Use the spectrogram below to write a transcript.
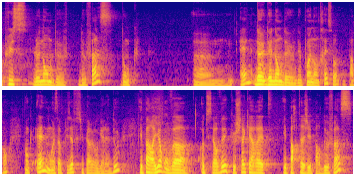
plus le nombre de, de faces, donc euh, n, de, nombre de, points d'entrée, pardon, donc n moins a plus f supérieur ou égal à 2. Et par ailleurs, on va observer que chaque arête est partagée par deux faces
